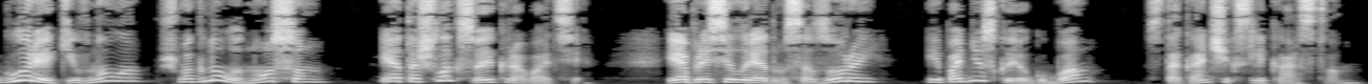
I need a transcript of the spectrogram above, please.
Глория кивнула, шмыгнула носом и отошла к своей кровати. Я присел рядом с Азорой и поднес к ее губам стаканчик с лекарством.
